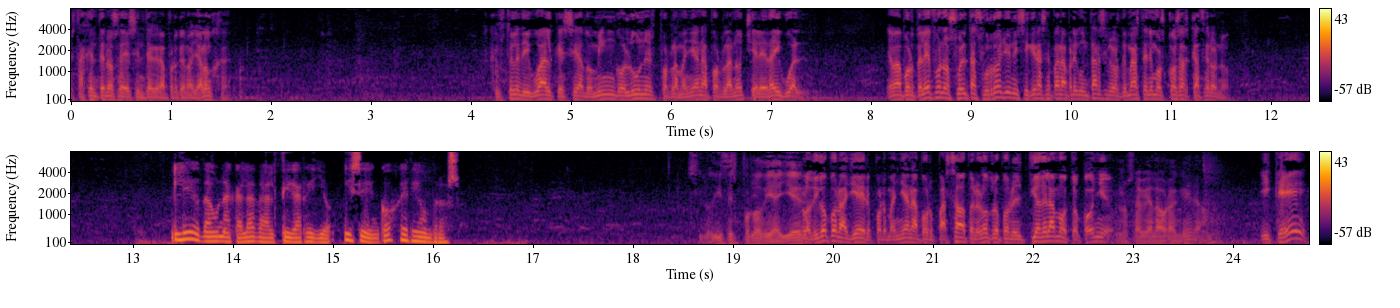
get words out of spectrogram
Esta gente no se desintegra porque no haya lonja. Es que a usted le da igual que sea domingo, lunes, por la mañana, por la noche, le da igual. Llama por teléfono, suelta su rollo y ni siquiera se para a preguntar si los demás tenemos cosas que hacer o no. Leo da una calada al cigarrillo y se encoge de hombros. Si lo dices por lo de ayer. Lo digo por ayer, por mañana, por pasado, pero el otro por el tío de la moto, coño. No sabía la hora que era. ¿no? ¿Y qué?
